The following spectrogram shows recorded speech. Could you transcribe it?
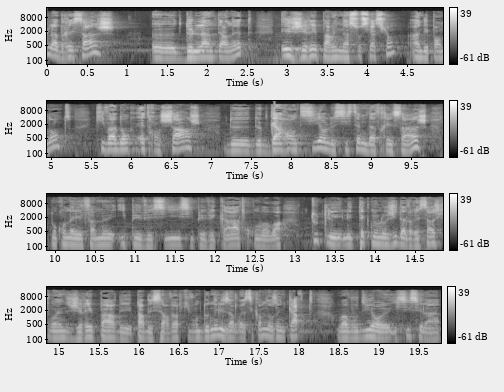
l'adressage euh, de l'Internet est géré par une association indépendante qui va donc être en charge de, garantir le système d'adressage. Donc on a les fameux IPv6, IPv4, on va voir toutes les, les technologies d'adressage qui vont être gérées par des, par des serveurs qui vont donner les adresses. C'est comme dans une carte, on va vous dire euh, ici c'est la,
